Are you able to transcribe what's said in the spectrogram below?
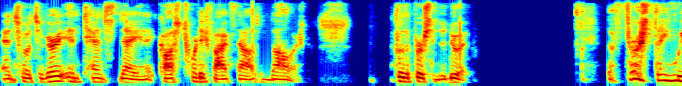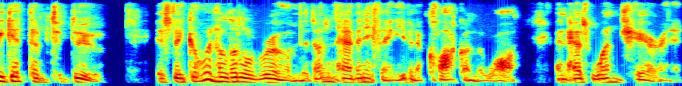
and so it's a very intense day, and it costs twenty five thousand dollars for the person to do it. The first thing we get them to do is they go in a little room that doesn't have anything, even a clock on the wall, and has one chair in it.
